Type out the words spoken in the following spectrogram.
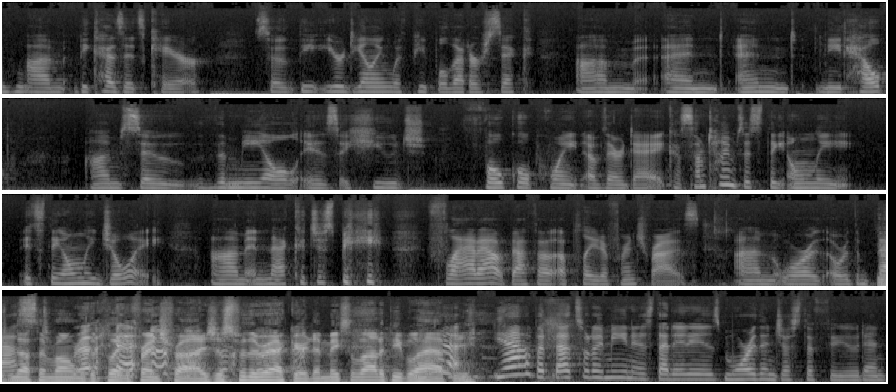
mm-hmm. um, because it's care. So the, you're dealing with people that are sick um, and and need help. Um, so the meal is a huge focal point of their day because sometimes it's the only it's the only joy um, and that could just be flat out Beth a, a plate of French fries um, or or the There's best. nothing wrong with a plate of French fries, just for the record. That makes a lot of people happy. Yeah, yeah, but that's what I mean is that it is more than just the food, and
